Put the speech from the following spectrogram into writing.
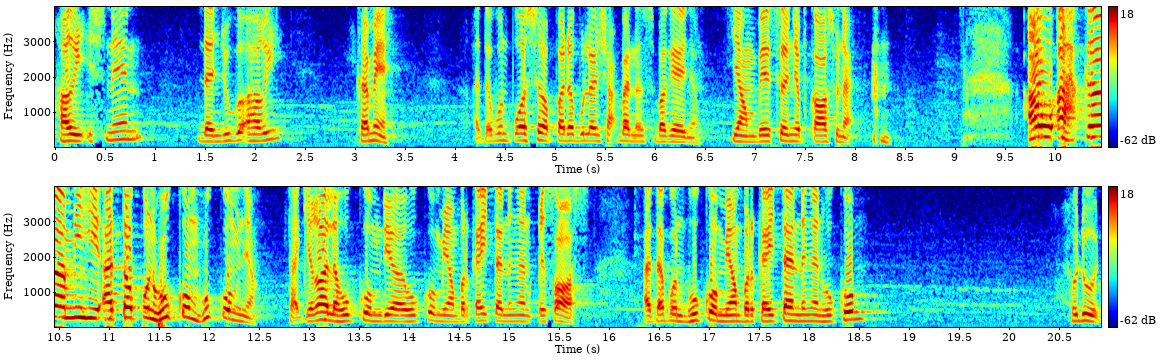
hari Isnin dan juga hari Khamis. Ataupun puasa pada bulan Syaban dan sebagainya yang biasanya perkara sunat. Au ahkamihi ataupun hukum-hukumnya. Tak kiralah hukum dia hukum yang berkaitan dengan qisas ataupun hukum yang berkaitan dengan hukum hudud.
